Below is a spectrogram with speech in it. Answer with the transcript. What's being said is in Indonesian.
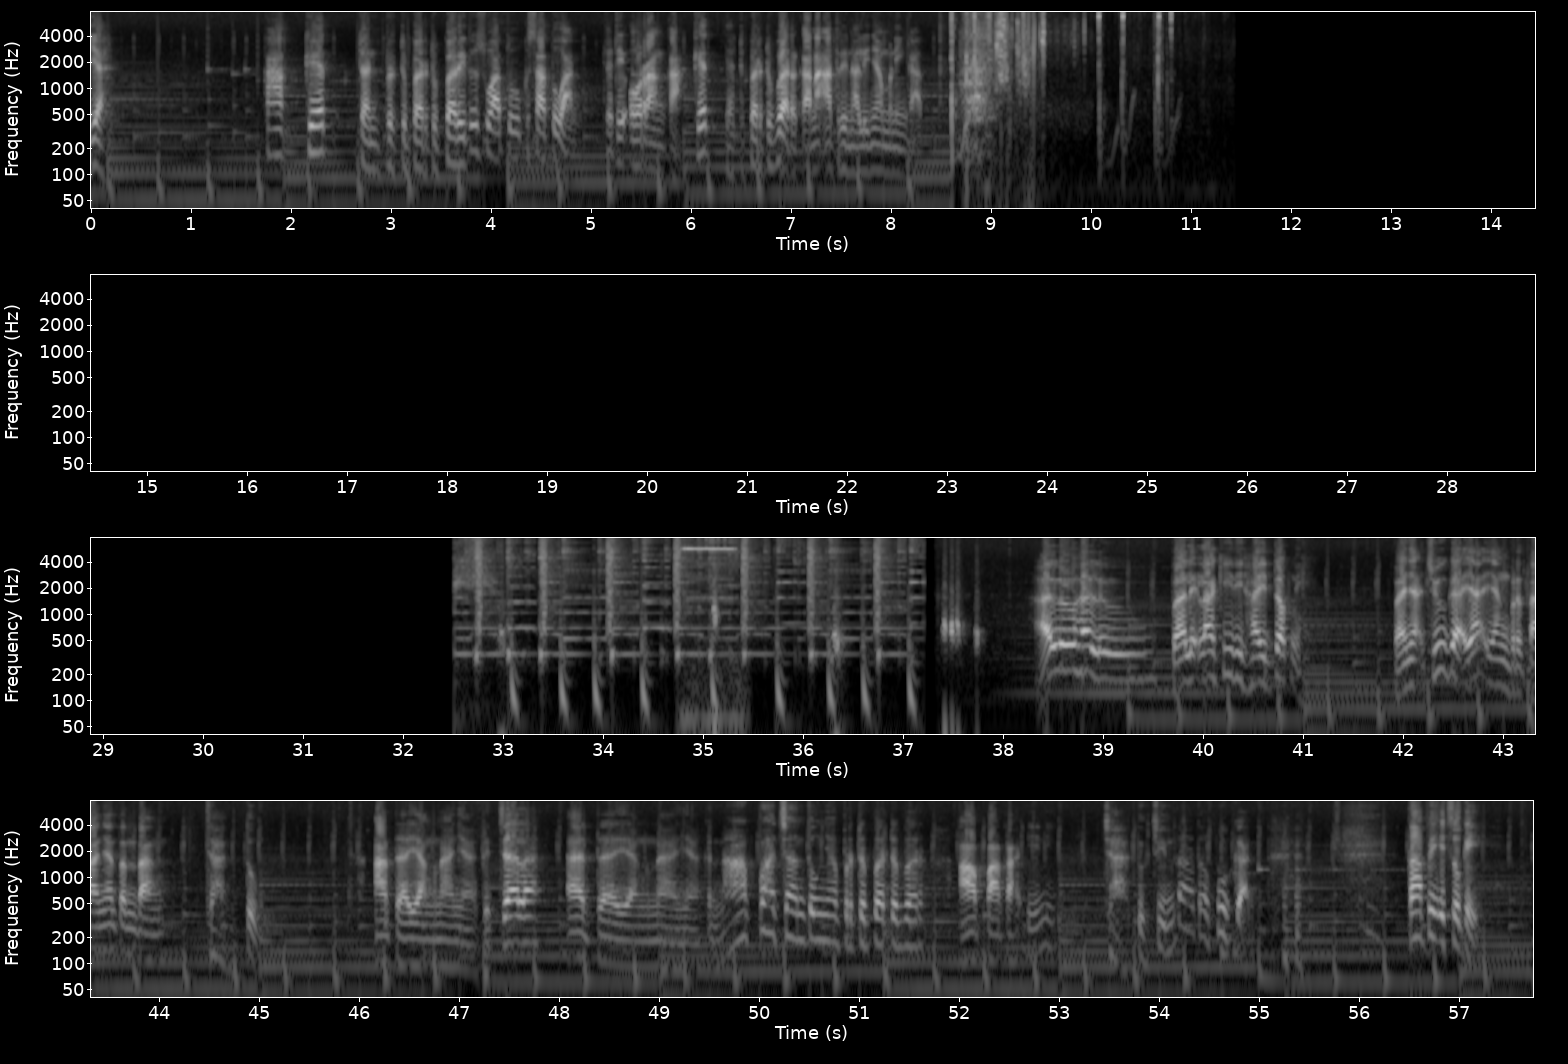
Ya, kaget dan berdebar-debar itu suatu kesatuan. Jadi orang kaget ya debar-debar karena adrenalinnya meningkat. Halo, halo. Balik lagi di Haidok nih. Banyak juga ya yang bertanya tentang jantung. Ada yang nanya gejala, ada yang nanya kenapa jantungnya berdebar-debar? Apakah ini jatuh cinta atau bukan? Tapi it's okay.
